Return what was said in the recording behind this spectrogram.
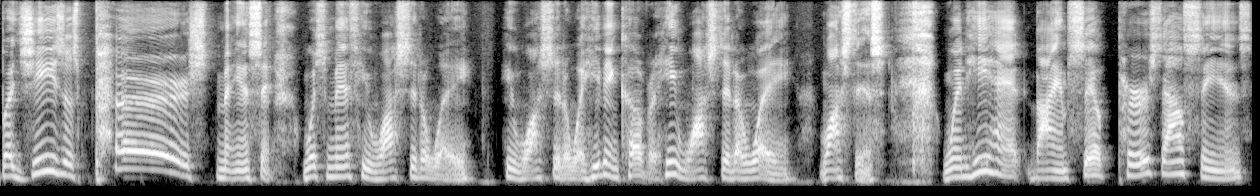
But Jesus purged man's sin, which means he washed it away. He washed it away. He didn't cover it, he washed it away. Watch this. When he had by himself purged our sins,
